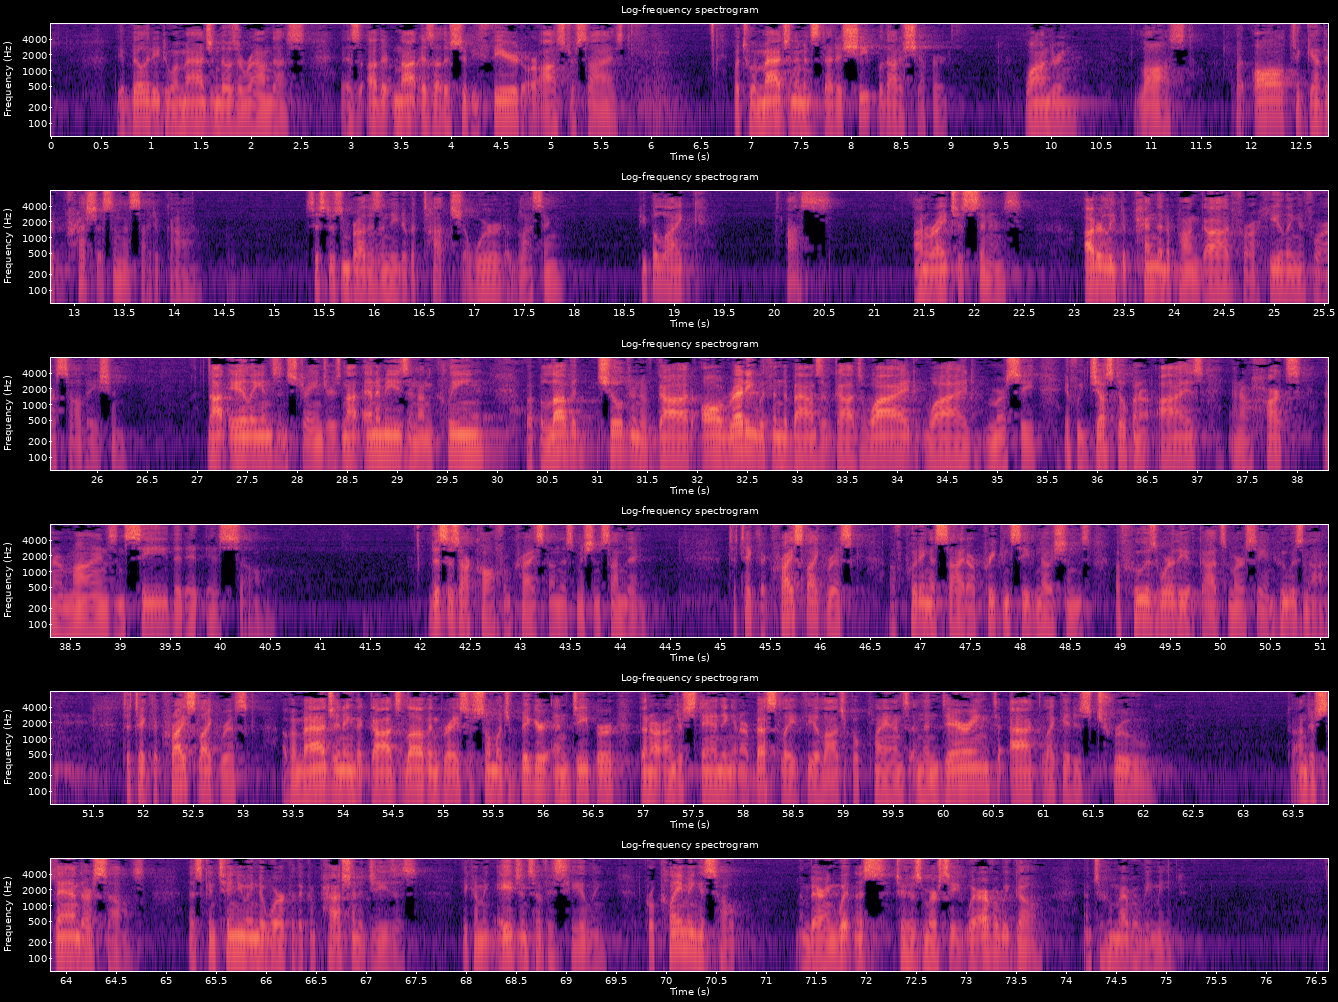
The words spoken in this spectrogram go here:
the ability to imagine those around us as other, not as others to be feared or ostracized, but to imagine them instead as sheep without a shepherd, wandering, lost, but altogether precious in the sight of God. Sisters and brothers in need of a touch, a word, a blessing. People like us, unrighteous sinners, utterly dependent upon God for our healing and for our salvation not aliens and strangers, not enemies and unclean, but beloved children of God, already within the bounds of God's wide, wide mercy, if we just open our eyes and our hearts and our minds and see that it is so. This is our call from Christ on this Mission Sunday to take the Christ like risk of putting aside our preconceived notions of who is worthy of God's mercy and who is not, to take the Christ like risk of imagining that God's love and grace are so much bigger and deeper than our understanding and our best laid theological plans, and then daring to act like it is true, to understand ourselves as continuing the work of the compassionate Jesus, becoming agents of his healing, proclaiming his hope, and bearing witness to his mercy wherever we go and to whomever we meet.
